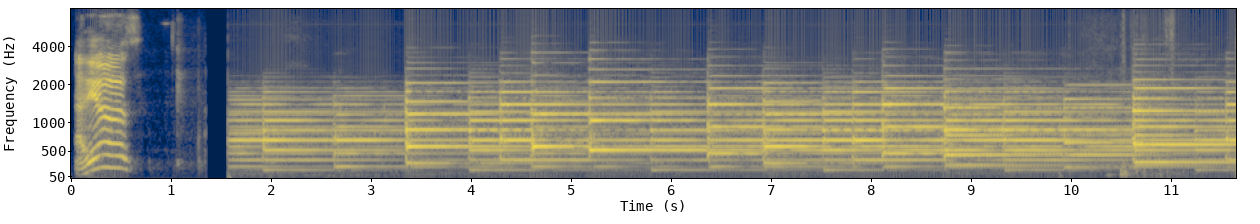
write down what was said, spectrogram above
Adiós.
